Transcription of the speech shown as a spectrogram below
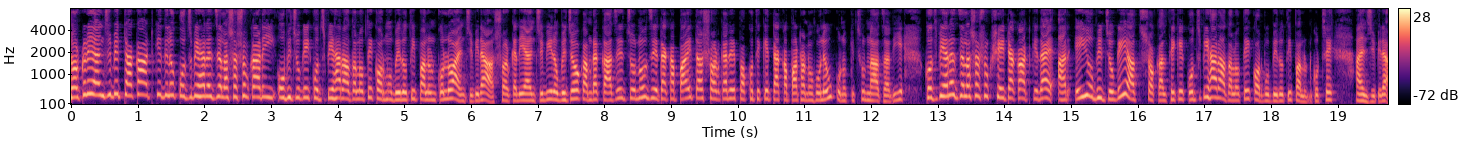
সরকারি আইনজীবীর টাকা আটকে দিল কোচবিহারের জেলা শাসক আর এই অভিযোগে কোচবিহার আদালতে কর্মবিরতি পালন করল আইনজীবীরা। সরকারি আইনজীবীর অভিযোগ, আমরা কাজের জন্য যে টাকা পাই তা সরকারের পক্ষ থেকে টাকা পাঠানো হলেও কোনো কিছু না জানিয়ে কোচবিহারের জেলা শাসক সেই টাকা আটকে দেয়। আর এই অভিযোগেই আজ সকাল থেকে কোচবিহার আদালতে কর্মবিরতি পালন করছে আইনজীবীরা।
